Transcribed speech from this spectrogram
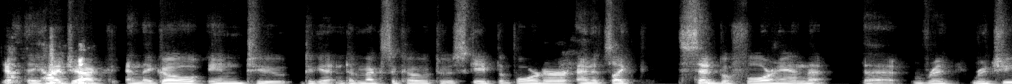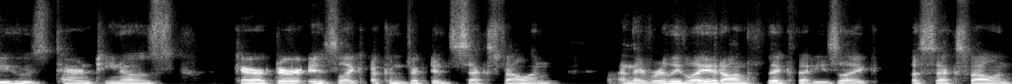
Yeah. They hijack and they go into to get into Mexico to escape the border. And it's like said beforehand that that Rich, Richie, who's Tarantino's character, is like a convicted sex felon, and they really lay it on thick that he's like a sex felon.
